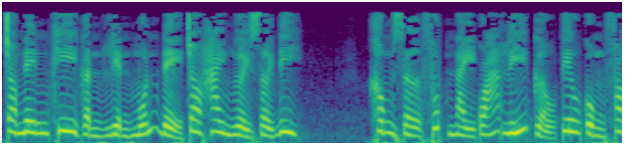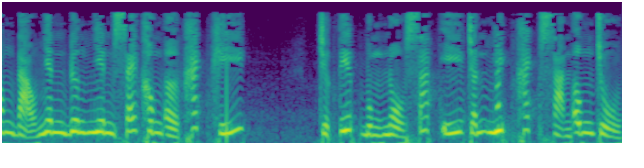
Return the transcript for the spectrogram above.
cho nên khi gần liền muốn để cho hai người rời đi không giờ phút này quá lý Cửu tiêu cùng phong đạo nhân đương nhiên sẽ không ở khách khí. trực tiếp bùng nổ sát ý chấn nhích khách sạn ông chủ.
